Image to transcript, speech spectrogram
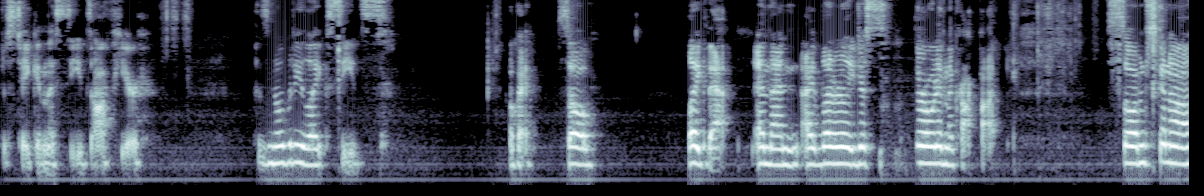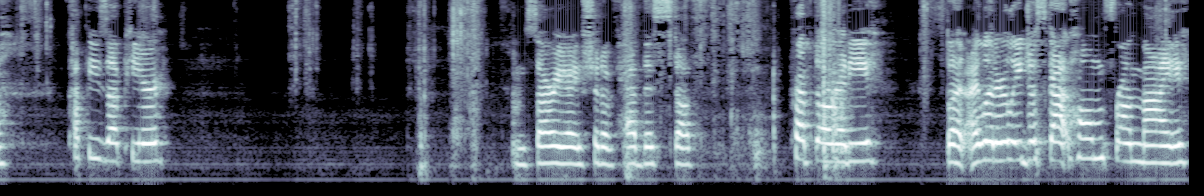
Just taking the seeds off here because nobody likes seeds. Okay, so like that. And then I literally just throw it in the crock pot. So I'm just gonna cut these up here. I'm sorry I should have had this stuff prepped already, but I literally just got home from my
